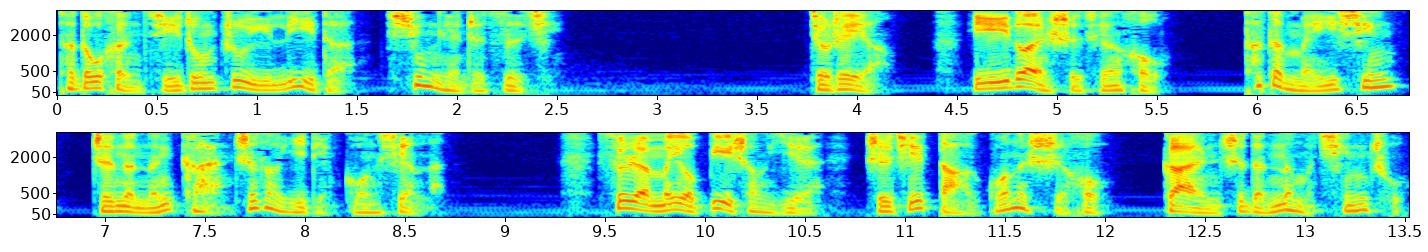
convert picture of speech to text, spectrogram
他都很集中注意力的训练着自己。就这样，一段时间后，他的眉心真的能感知到一点光线了。虽然没有闭上眼直接打光的时候感知的那么清楚，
